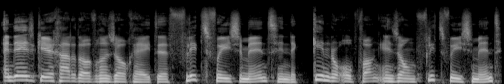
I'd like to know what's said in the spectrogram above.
En deze keer gaat het over een zogeheten flitsfaillissement in de kinderopvang. En zo'n flitsfaillissement,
